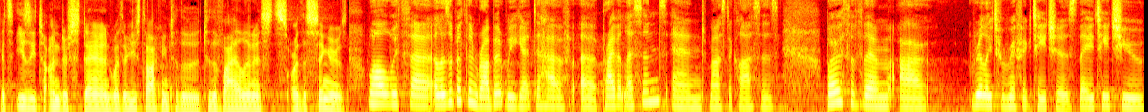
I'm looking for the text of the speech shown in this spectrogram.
it's easy to understand whether he's talking to the to the violinists or the singers. Well, with uh, Elizabeth and Robert, we get to have uh, private lessons and master classes. Both of them are really terrific teachers. They teach you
